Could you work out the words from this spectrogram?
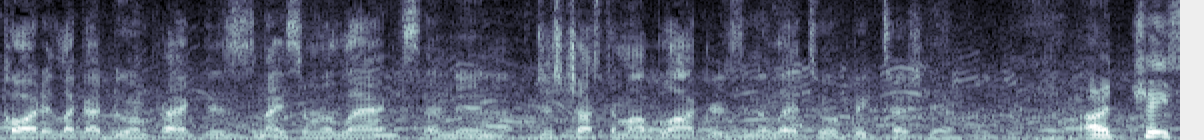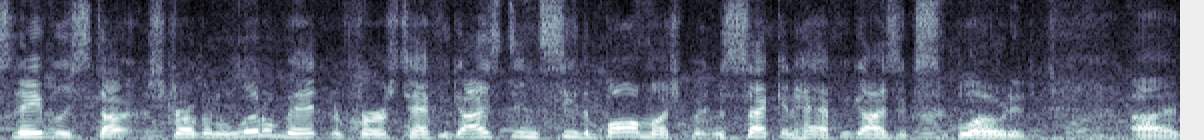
caught it like I do in practice, nice and relaxed, and then just trusting my blockers, and it led to a big touchdown. Uh, Chase Snavely st- struggled a little bit in the first half. You guys didn't see the ball much, but in the second half, you guys exploded. Uh,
